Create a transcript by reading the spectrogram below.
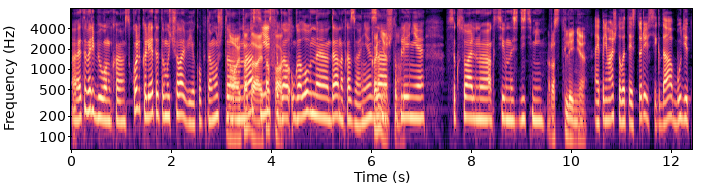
этого ребенка, сколько лет этому человеку, потому что Ну, у нас да, есть угол- уголовное да, наказание за Конечно. вступление в сексуальную активность с детьми. Растление. А я понимаю, что в этой истории всегда будет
